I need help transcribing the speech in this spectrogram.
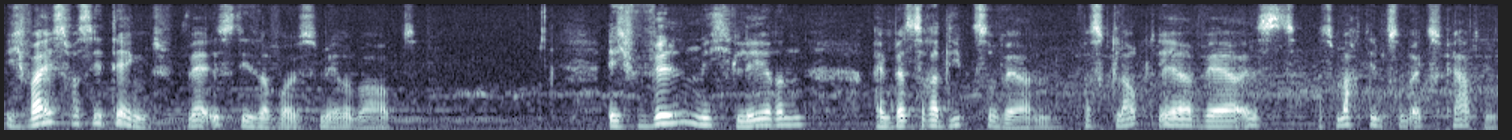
Ich weiß, was ihr denkt. Wer ist dieser Wolfsmeer überhaupt? Ich will mich lehren, ein besserer Dieb zu werden. Was glaubt ihr, wer er ist? Was macht ihn zum Experten?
